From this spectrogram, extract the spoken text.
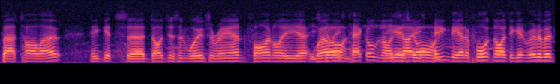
Bartolo. He gets uh, dodges and weaves around. Finally, uh, He's well, gone. he's tackled, and He I say gone. he's pinged. He had a fortnight to get rid of it.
